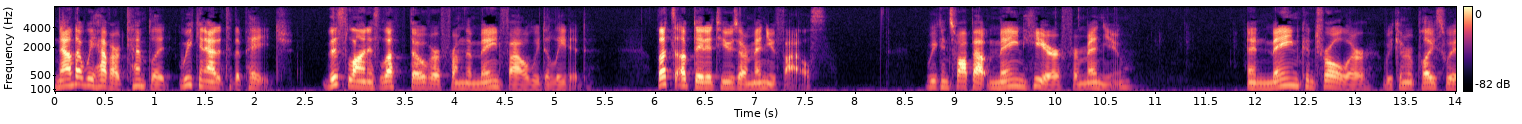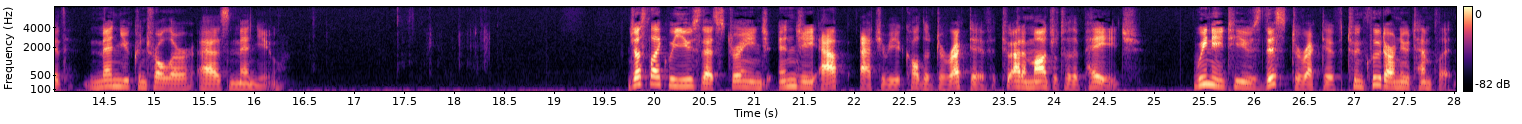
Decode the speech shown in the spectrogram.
Now that we have our template, we can add it to the page. This line is left over from the main file we deleted. Let's update it to use our menu files. We can swap out main here for menu, and main controller we can replace with menu controller as menu. Just like we use that strange ng app attribute called a directive to add a module to the page, we need to use this directive to include our new template.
